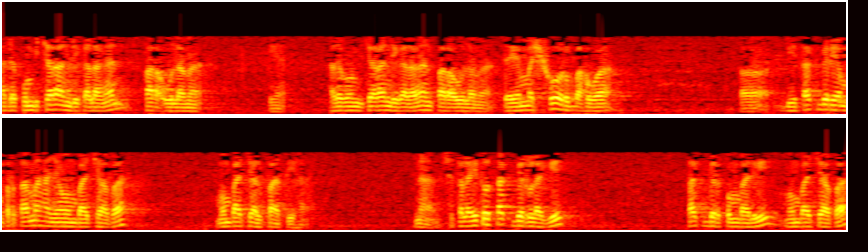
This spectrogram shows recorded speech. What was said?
Ada pembicaraan di kalangan para ulama. Ya, ada pembicaraan di kalangan para ulama. Yang masyhur bahwa uh, di takbir yang pertama hanya membaca apa? Membaca Al-Fatihah. Nah, setelah itu takbir lagi, takbir kembali membaca apa?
